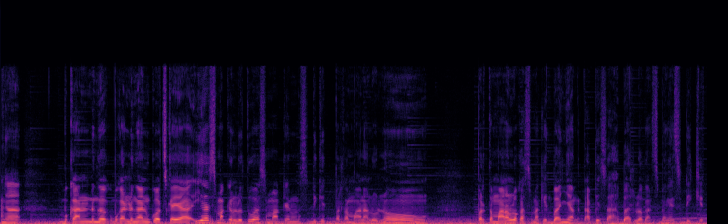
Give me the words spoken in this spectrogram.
nggak bukan dengan bukan dengan quotes kayak iya semakin lu tua semakin sedikit pertemanan lu. No. Pertemanan lu akan semakin banyak tapi sahabat lu akan semakin sedikit.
